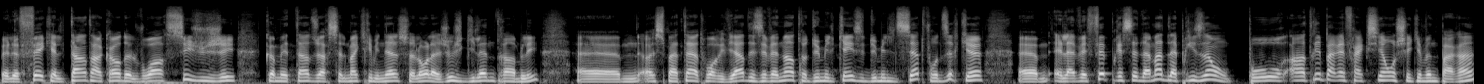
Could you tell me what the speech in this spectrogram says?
ben, le fait qu'elle tente encore de le voir, c'est jugé comme étant du harcèlement criminel selon la juge Guylaine Tremblay euh, ce matin à Trois-Rivières. Des événements entre 2015 et 2017. faut dire que elle avait fait précédemment de la prison pour entrer par effraction chez Kevin Parent.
